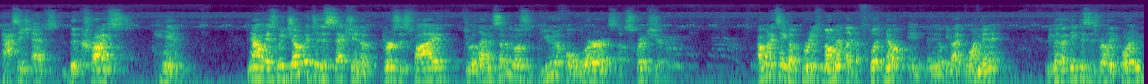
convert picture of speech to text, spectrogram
passage as the Christ hymn. Now, as we jump into this section of verses 5 through 11, some of the most beautiful words of Scripture, I want to take a brief moment, like a footnote, and, and it'll be like one minute, because I think this is really important.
